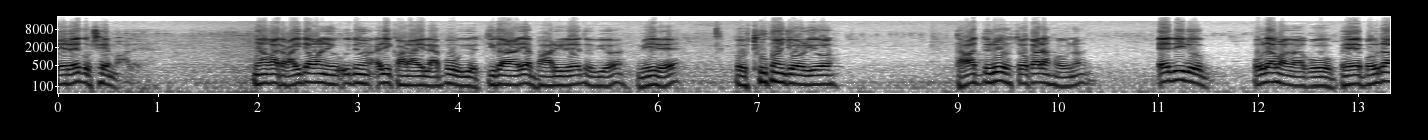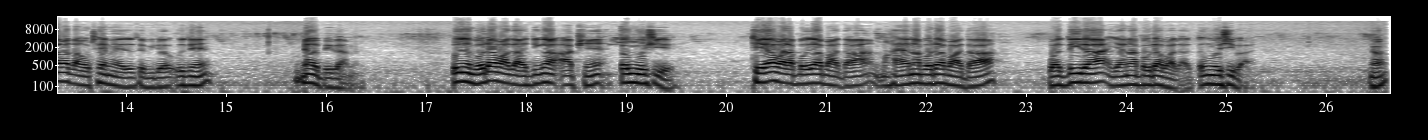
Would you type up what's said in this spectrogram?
ဘယ်တဲ့ကိုထဲမှာလဲညာကတခါကြီးတောင်းကနေဥဒင်းအဲ့ဒီခါရကြီးလာပို့ပြီးဒီခါရတွေကဘာတွေလဲဆိုပြီးတော့မေးတယ်ဟိုထူးခန့်ကြော်တွေရောဒါကသူတို့စော်ကားတာမဟုတ်ဘူးနော်အဲ့ဒီလိုဗုဒ္ဓဘာသာကိုဘယ်ဗုဒ္ဓဘာသာကိုထဲမယ်ဆိုပြီးတော့ဥစဉ်မြောက်ပေးပါမယ်ဥစဉ်ဗုဒ္ဓဘာသာအဓိကအားဖြင့်၃မျိုးရှိတယ်ထေရဝါဒဗုဒ္ဓဘာသာမဟာယာနဗုဒ္ဓဘာသာဝတိရယာနဗုဒ္ဓဘာသာသုံးမျိုးရှိပါတယ်နော်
